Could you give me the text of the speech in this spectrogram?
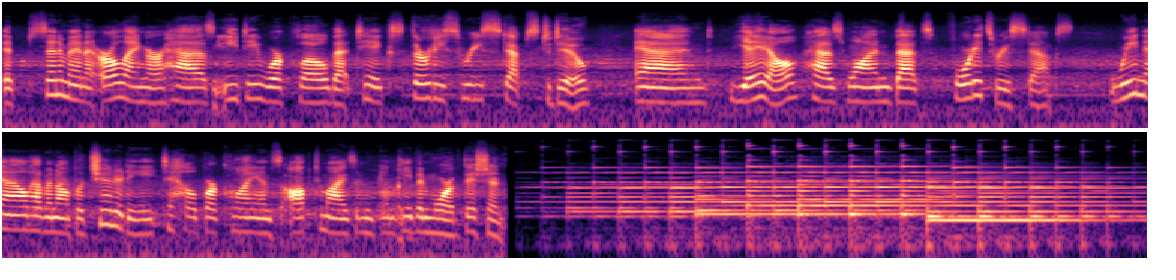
at Cinnamon at Erlanger has an ED workflow that takes 33 steps to do, and Yale has one that's 43 steps. We now have an opportunity to help our clients optimize and be even more efficient.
